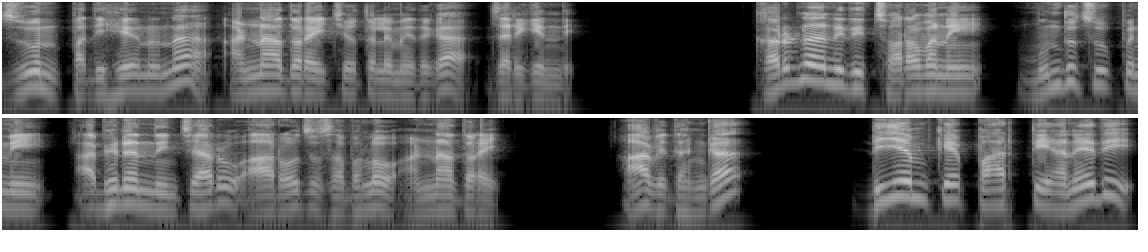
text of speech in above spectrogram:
జూన్ పదిహేనున అణ్ణాదురై చేతుల మీదుగా జరిగింది. కరుణానిధి చొరవని ముందుచూపుని అభినందించారు ఆ రోజు సభలో అణ్ణాదురై ఆ విధంగా డిఎంకే పార్టీ అనేది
